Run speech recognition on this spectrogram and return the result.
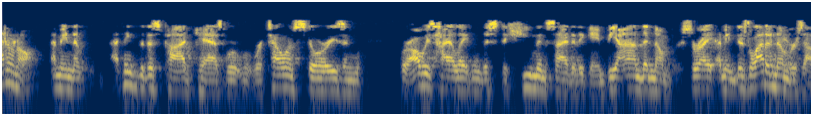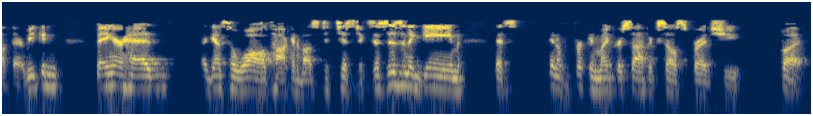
I don't know. I mean, I think with this podcast, we're, we're telling stories and we're always highlighting this, the human side of the game beyond the numbers, right? I mean, there's a lot of numbers out there. We can bang our head against the wall talking about statistics. This isn't a game that's in a freaking Microsoft Excel spreadsheet. But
